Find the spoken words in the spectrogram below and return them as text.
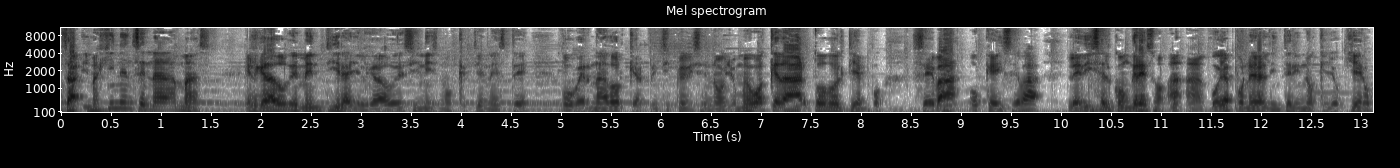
O sea, imagínense nada más el grado de mentira y el grado de cinismo que tiene este gobernador que al principio dice, no, yo me voy a quedar todo el tiempo. Se va, ok, se va. Le dice el Congreso, ah, ah, voy a poner al interino que yo quiero.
